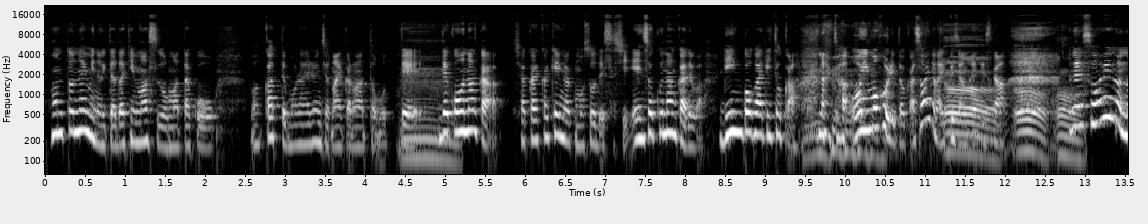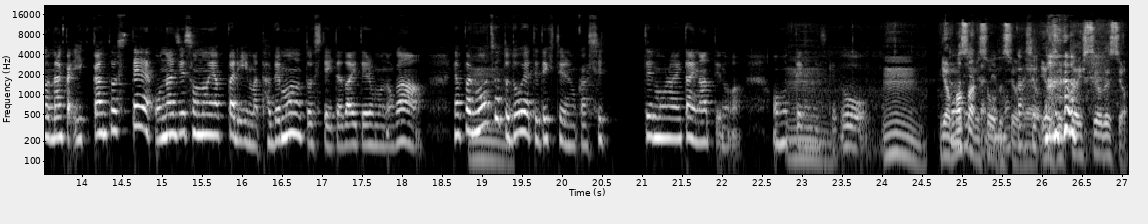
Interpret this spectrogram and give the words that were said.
本当の意味の「いただきます」をまたこう分かってもらえるんじゃないかなと思って。でこうなんか社会科見学もそうですし遠足なんかではりんご狩りとかなんかお芋掘りとかそういうのが行くじゃないですか。でそういうののなんか一環として同じそのやっぱり今食べ物として頂いてるものがやっぱりもうちょっとどうやってできてるのか知ってもらいたいなっていうのは思ってるんですけど、うん、うん、いや、まさにそうですよね。いや絶対必要ですよ。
